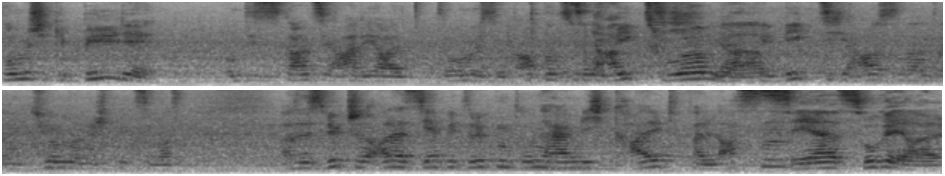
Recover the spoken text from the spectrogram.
komische Gebilde um dieses ganze Areal drum ist. Und ab und zu So bewegt, Turm, sich, ja, ja. bewegt sich außen an einem Turm an der Spitze was. Also es wirkt schon alles sehr bedrückend, unheimlich kalt, verlassen. Sehr surreal.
